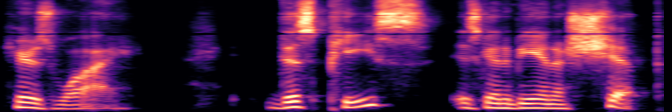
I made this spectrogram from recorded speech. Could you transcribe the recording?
Here's why. This piece is going to be in a ship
